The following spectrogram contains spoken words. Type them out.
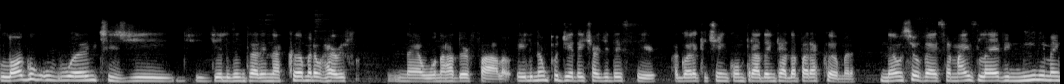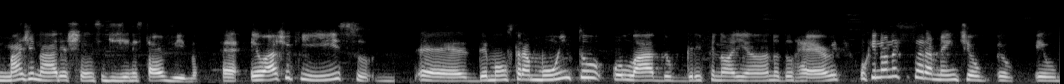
logo antes de, de, de, eles entrarem na câmara, o Harry, né, o narrador fala, ele não podia deixar de descer, agora que tinha encontrado a entrada para a câmara. Não se houvesse a mais leve, mínima, imaginária chance de Gina estar viva. É, eu acho que isso é, demonstra muito o lado grifinoriano do Harry, o que não necessariamente eu, eu, eu,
